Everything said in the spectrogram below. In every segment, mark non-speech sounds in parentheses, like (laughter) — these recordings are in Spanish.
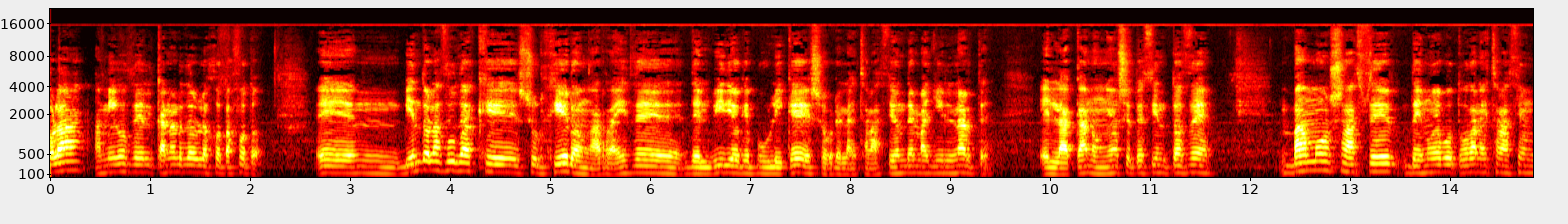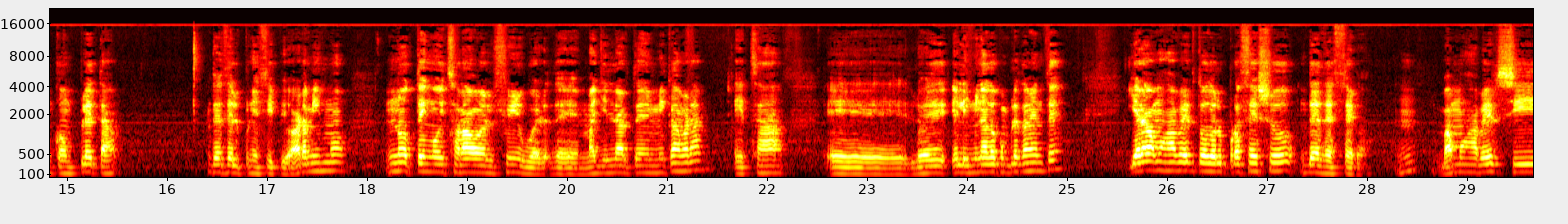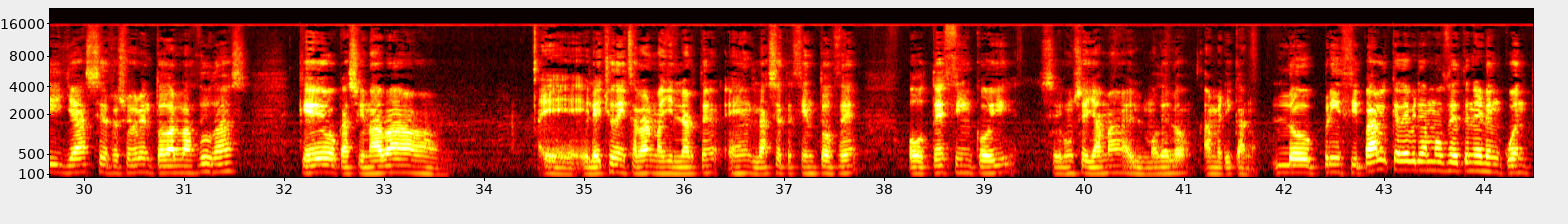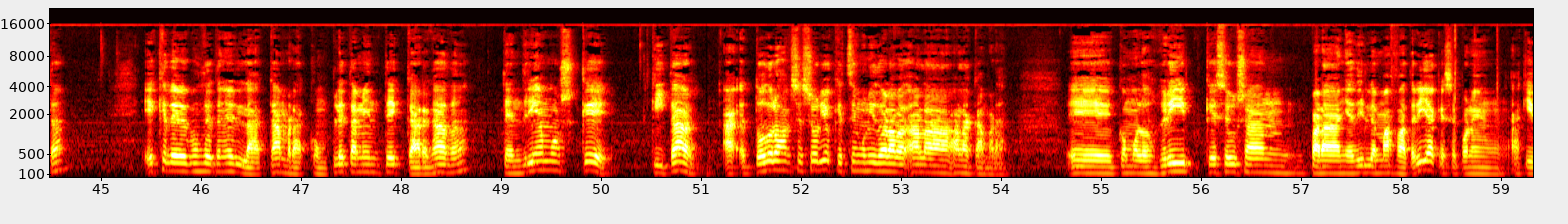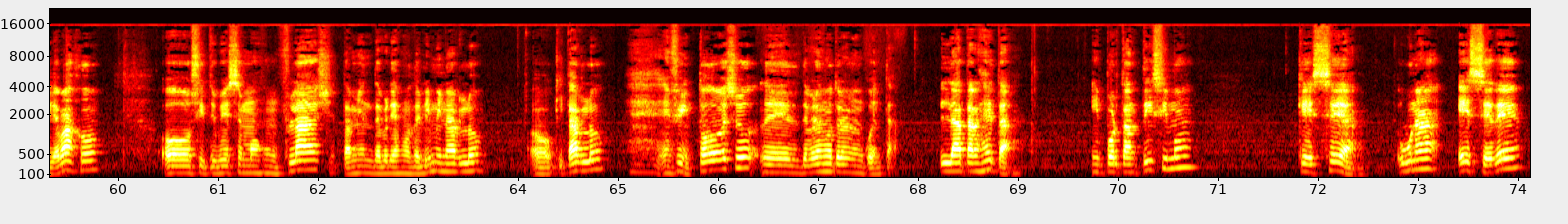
Hola amigos del canal de WJ Foto. Eh, viendo las dudas que surgieron a raíz del vídeo que publiqué sobre la instalación de Magic Arte en la Canon EOS 700D, vamos a hacer de nuevo toda la instalación completa desde el principio. Ahora mismo no tengo instalado el firmware de Magic Arte en mi cámara, está, eh, lo he eliminado completamente y ahora vamos a ver todo el proceso desde cero vamos a ver si ya se resuelven todas las dudas que ocasionaba eh, el hecho de instalar Magic Lantern en la 700D o T5i según se llama el modelo americano. Lo principal que deberíamos de tener en cuenta es que debemos de tener la cámara completamente cargada. Tendríamos que quitar todos los accesorios que estén unidos a la cámara eh, como los grip que se usan para añadirle más batería, que se ponen aquí debajo, o si tuviésemos un flash, también deberíamos de eliminarlo o quitarlo. En fin, todo eso eh, deberíamos tenerlo en cuenta. La tarjeta, importantísimo que sea una SD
